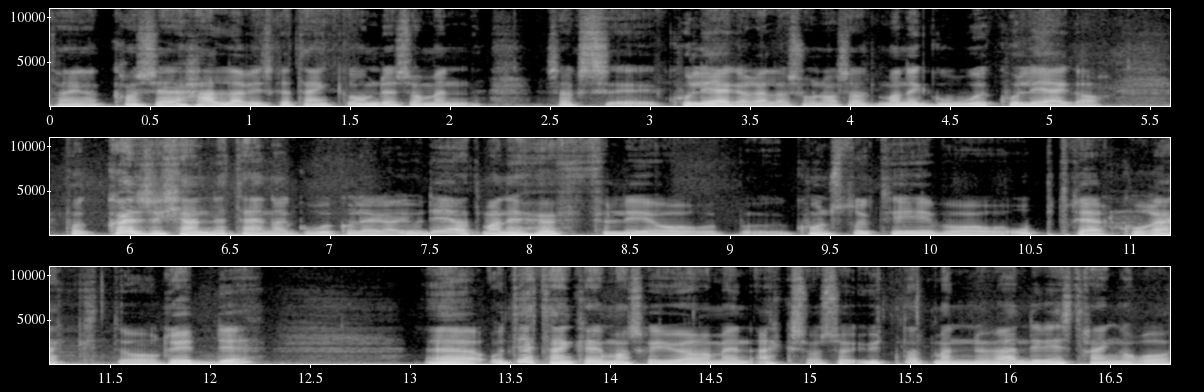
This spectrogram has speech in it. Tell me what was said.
Trenger kanskje heller vi skal tenke om det som en slags eh, kollegarelasjon, altså at man er gode kolleger. For hva er det som kjennetegner gode kollegaer? Jo, det er at man er høflig og konstruktiv og opptrer korrekt og ryddig. Eh, og det tenker jeg man skal gjøre med en eks også, uten at man nødvendigvis trenger å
